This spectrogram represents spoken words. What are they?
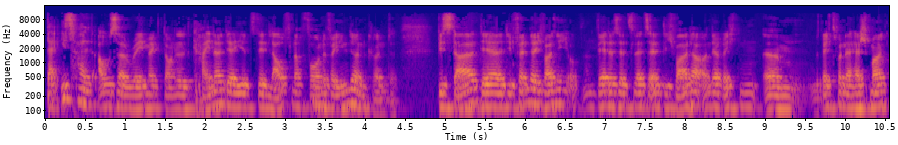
da ist halt außer Ray McDonald keiner, der jetzt den Lauf nach vorne verhindern könnte. Bis da der Defender, ich weiß nicht, ob, wer das jetzt letztendlich war, da an der rechten, ähm, rechts von der Hashmark,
